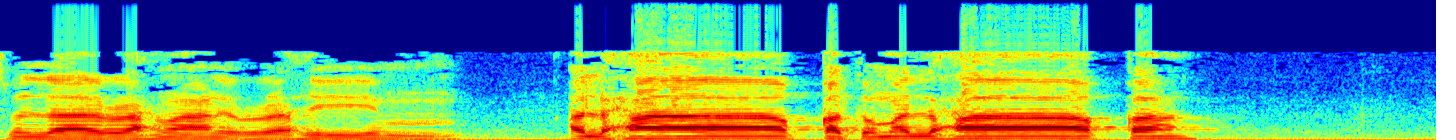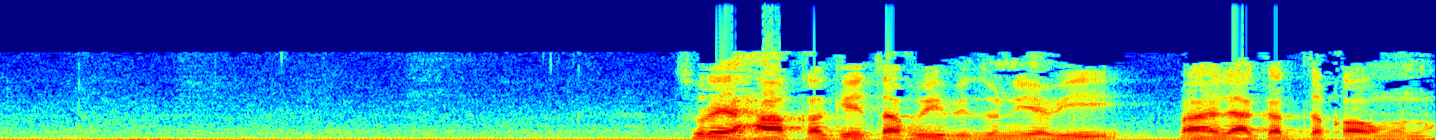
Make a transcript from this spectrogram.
بسم الله الرحمن الرحيم الحاقة ما الحاقة سورة حاقة کې تخویف دنیوي په هلاکت د قومونو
